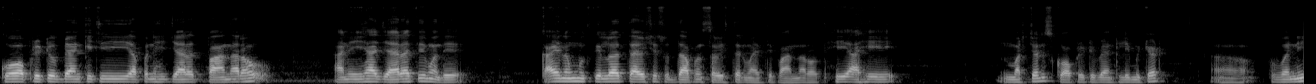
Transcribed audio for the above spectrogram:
कोऑपरेटिव्ह बँकेची आपण ही जाहिरात पाहणार आहोत. आणि ह्या जाहिरातीमध्ये काय नमूद केलं त्याविषयीसुद्धा आपण सविस्तर माहिती पाहणार आहोत. हे आहे merchants cooperative bank limited Vani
